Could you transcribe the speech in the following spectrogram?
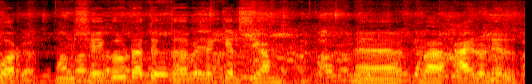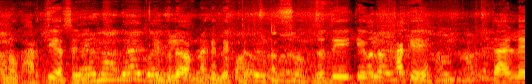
পর সেই গরুটা দেখতে হবে যে ক্যালসিয়াম বা আয়রনের কোনো ঘাটতি আছে নাকি? এগুলো আপনাকে দেখতে হবে। যদি এগুলো থাকে তাহলে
